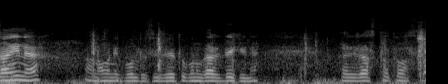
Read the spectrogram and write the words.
জানি না, আনুমানিক বলতেছি, যেহেতু কোনো গাড়ি দেখি না। গাড়ির রাস্তা তো আছে।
